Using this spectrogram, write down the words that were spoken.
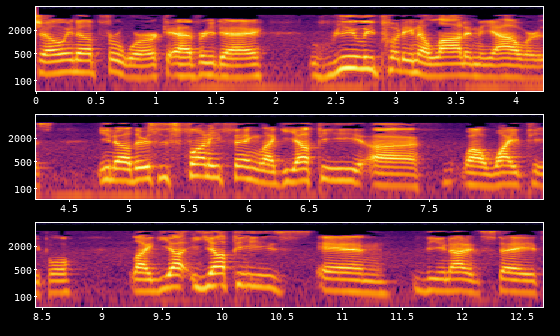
showing up for work every day, really putting a lot in the hours. You know, there's this funny thing like yuppie, uh, well, white people, like yu- yuppies in the United States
